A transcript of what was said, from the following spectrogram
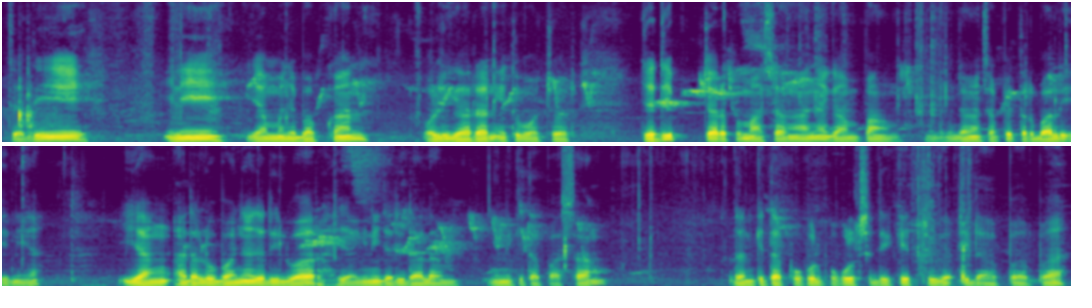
Jadi ini yang menyebabkan oligaran itu bocor jadi cara pemasangannya gampang. Jangan sampai terbalik ini ya. Yang ada lubangnya jadi luar yang ini jadi dalam. Ini kita pasang dan kita pukul-pukul sedikit juga tidak apa-apa.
